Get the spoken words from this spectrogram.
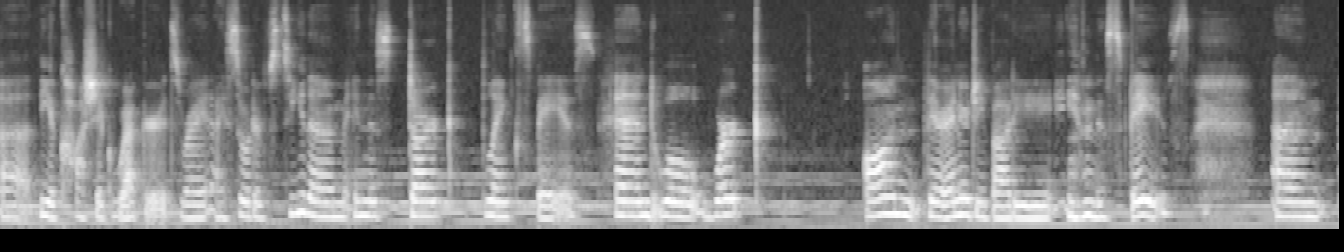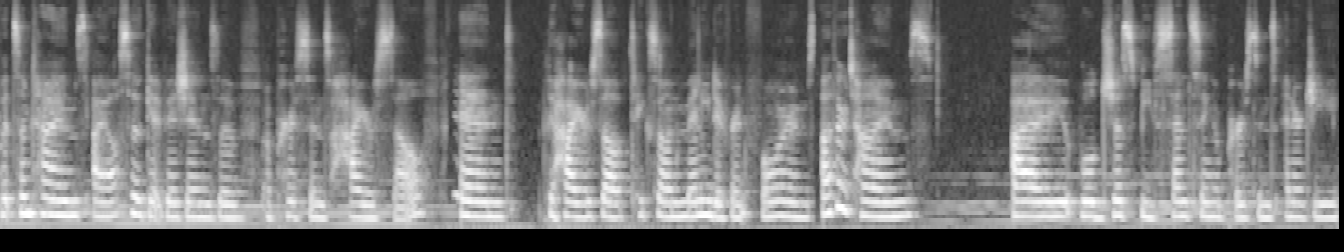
uh, the Akashic records, right? I sort of see them in this dark blank space and will work on their energy body in this space. Um, but sometimes I also get visions of a person's higher self, and the higher self takes on many different forms. Other times, I will just be sensing a person's energy.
